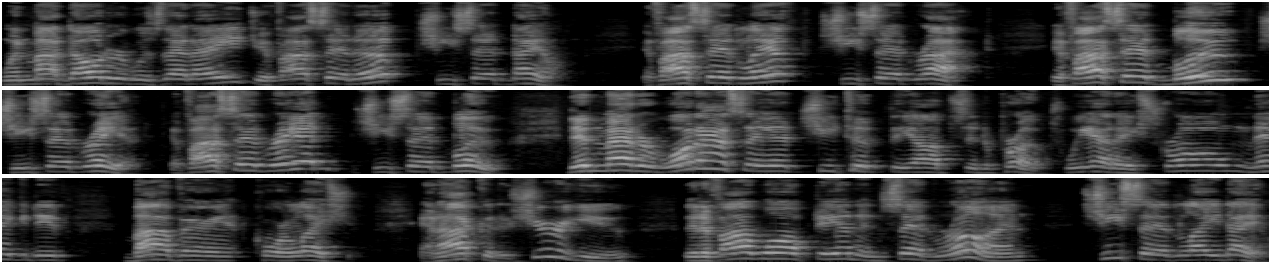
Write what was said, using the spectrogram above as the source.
When my daughter was that age, if I said up, she said down. If I said left, she said right. If I said blue, she said red. If I said red, she said blue. Didn't matter what I said, she took the opposite approach. We had a strong negative bivariate correlation. And I could assure you that if I walked in and said run, she said lay down.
